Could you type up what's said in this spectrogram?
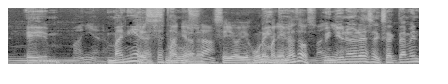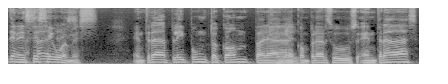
eh, mañana. mañana. Es ya mañana. Sí, hoy es uno, 21 mañana es dos. Mañana. 21 horas exactamente en el CC. Güemes. Entradaplay.com para Genial. comprar sus entradas.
